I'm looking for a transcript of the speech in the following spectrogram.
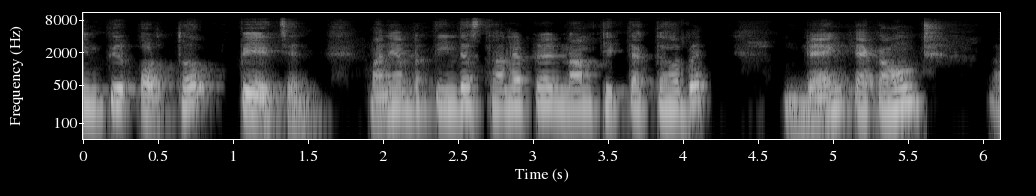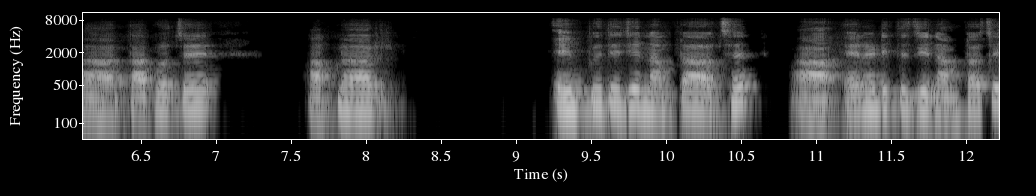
এমপির অর্থ পেয়েছেন। মানে আমরা তিনটা স্থানে আপনার নাম ঠিক থাকতে হবে। ব্যাংক অ্যাকাউন্ট তারপর হচ্ছে আপনার এমপিতে যে নামটা আছে এনআইডিতে যে নামটা আছে,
